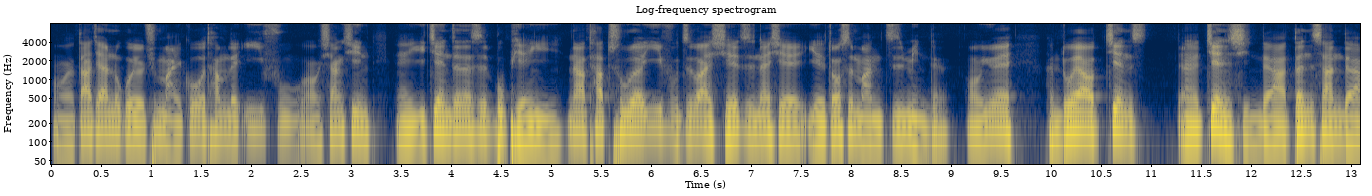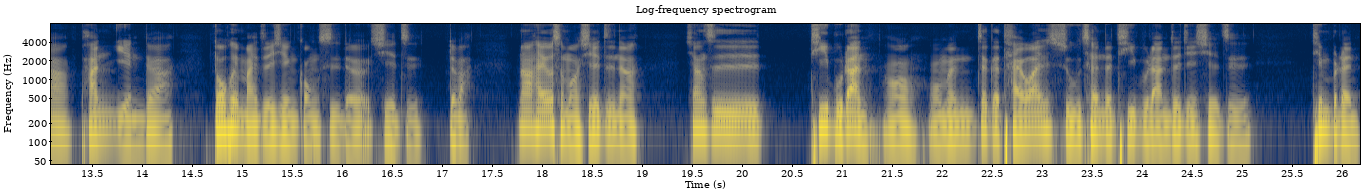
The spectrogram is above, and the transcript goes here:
哦，大家如果有去买过他们的衣服，我相信，诶，一件真的是不便宜。那它除了衣服之外，鞋子那些也都是蛮知名的哦。因为很多要健呃健行的啊、登山的啊、攀岩的啊，都会买这些公司的鞋子，对吧？那还有什么鞋子呢？像是踢不烂哦，我们这个台湾俗称的踢不烂这件鞋子，Timberland，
